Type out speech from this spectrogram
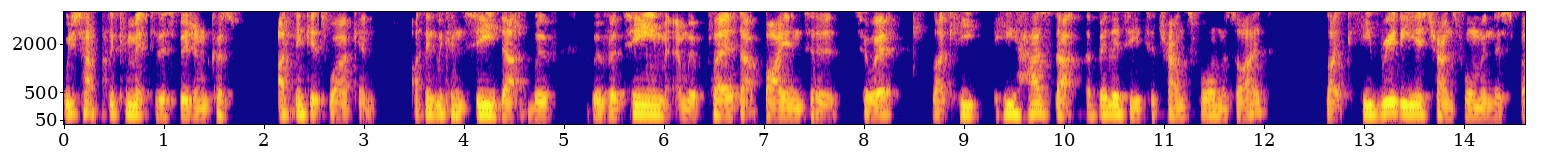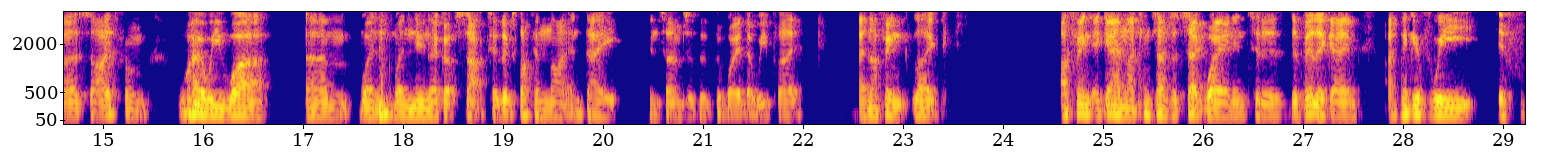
We just have to commit to this vision because I think it's working. I think we can see that with with a team and with players that buy into to it. Like he he has that ability to transform a side like he really is transforming this Spurs side from where we were um, when when Nuno got sacked. It looks like a night and day in terms of the, the way that we play, and I think like I think again like in terms of segueing into the, the Villa game, I think if we if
